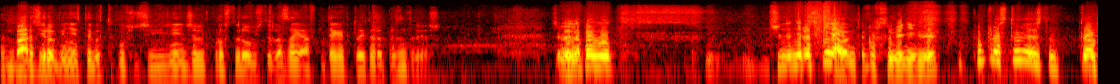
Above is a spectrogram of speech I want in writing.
Tym bardziej robienie tego typu przedsięwzięć, żeby po prostu robić to dla zajawki, tak jak tutaj to reprezentujesz. Na pewno nie rozkminiałem tego w sumie nigdy. Po prostu wiesz, to, to,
